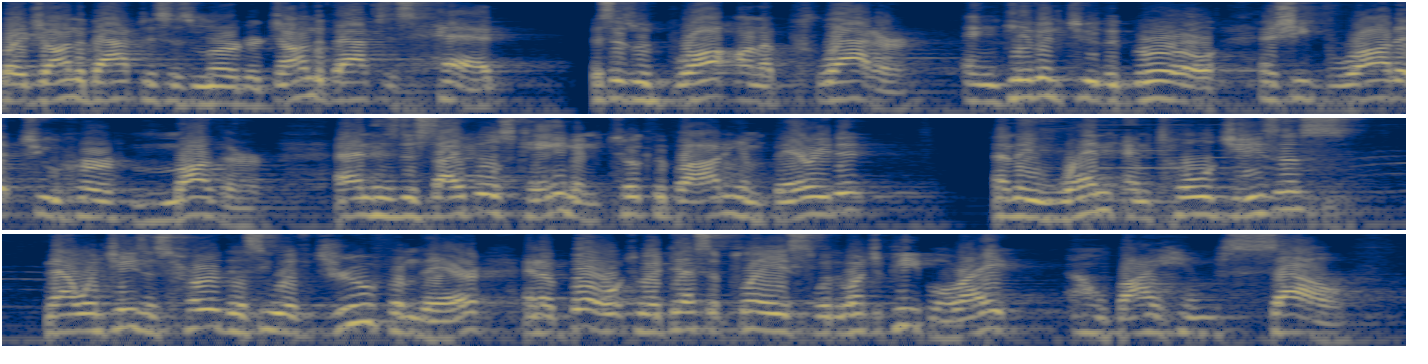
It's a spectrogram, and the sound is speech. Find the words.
Right, John the Baptist is murdered. John the Baptist's head, it says, was brought on a platter and given to the girl, and she brought it to her mother. And his disciples came and took the body and buried it, and they went and told Jesus. Now, when Jesus heard this, he withdrew from there in a boat to a desolate place with a bunch of people, right? No, by himself.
